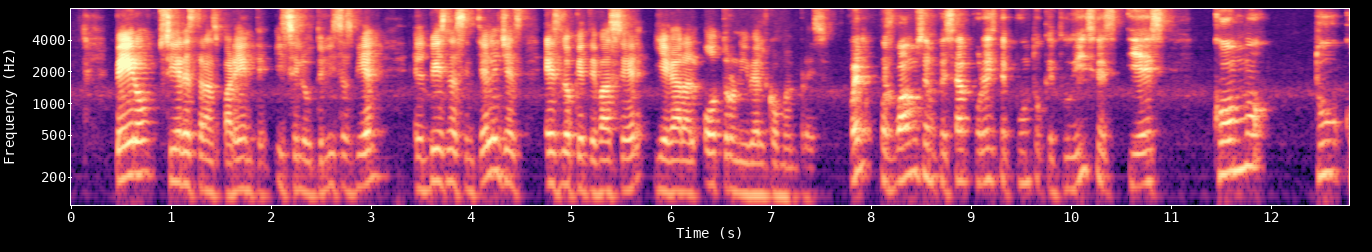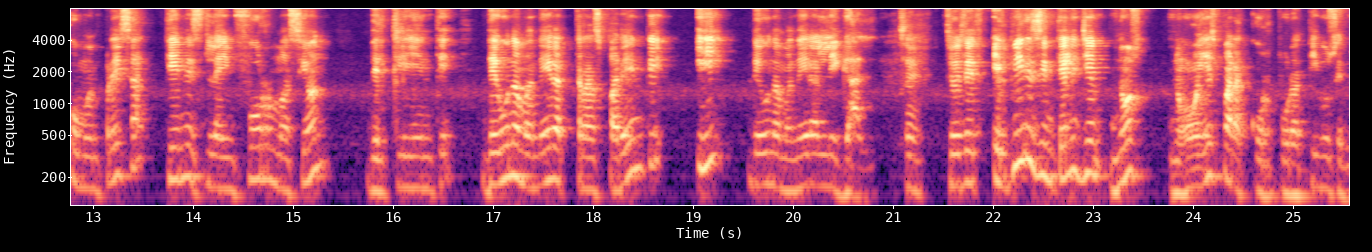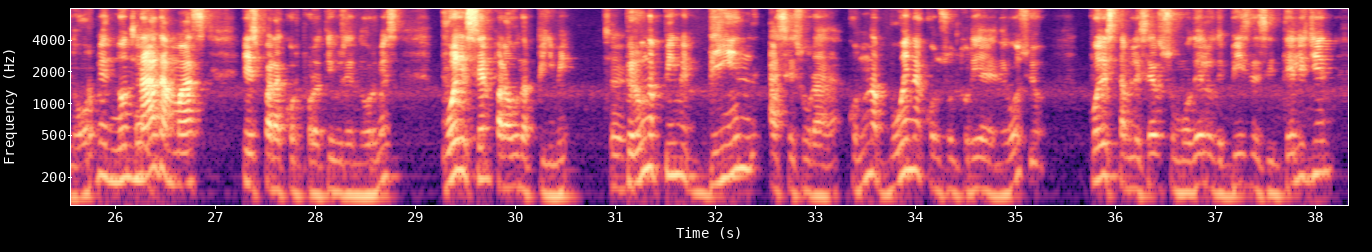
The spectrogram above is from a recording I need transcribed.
pero si eres transparente y si lo utilizas bien, el business intelligence es lo que te va a hacer llegar al otro nivel como empresa. Bueno, pues vamos a empezar por este punto que tú dices y es cómo tú como empresa tienes la información del cliente de una manera transparente y de una manera legal. Sí. Entonces, el business intelligence no, no es para corporativos enormes, no sí. nada más es para corporativos enormes, puede ser para una pyme, Sí. Pero una pyme bien asesorada, con una buena consultoría de negocio, puede establecer su modelo de business intelligence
